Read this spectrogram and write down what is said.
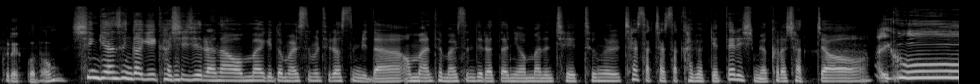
그랬거든. 신기한 생각이 가시질 않아 엄마에게도 말씀을 드렸습니다. 엄마한테 말씀드렸더니 엄마는 제 등을 찰싹찰싹 가볍게 때리시며 그러셨죠. 아이고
